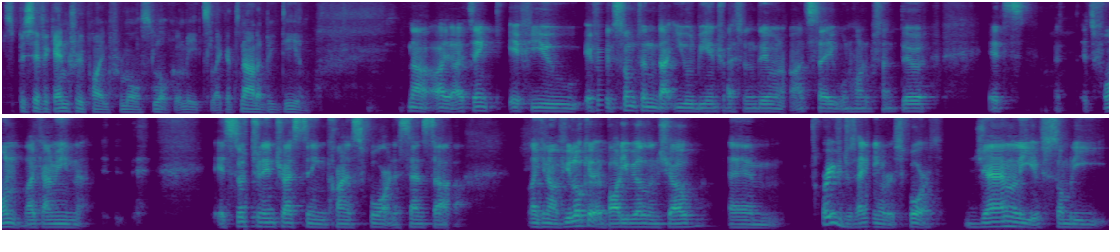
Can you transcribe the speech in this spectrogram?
specific entry point for most local meets. Like it's not a big deal. No, I, I think if you if it's something that you would be interested in doing, I'd say 100% do it. It's it's fun. Like I mean, it's such an interesting kind of sport in the sense that, like you know, if you look at a bodybuilding show, um, or even just any other sport, generally, if somebody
